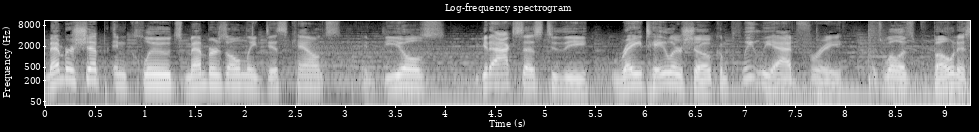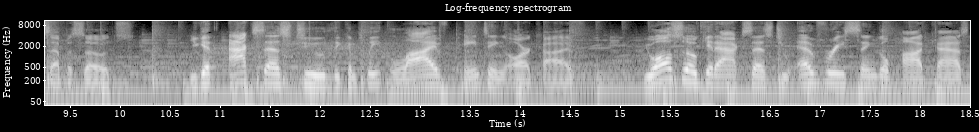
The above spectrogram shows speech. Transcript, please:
Membership includes members-only discounts and deals. You get access to the Ray Taylor Show completely ad-free, as well as bonus episodes. You get access to the complete live painting archive. You also get access to every single podcast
